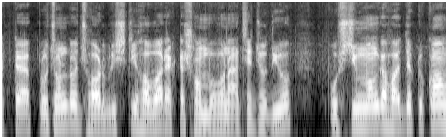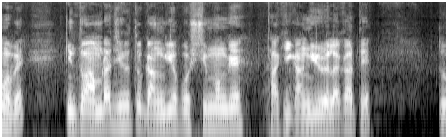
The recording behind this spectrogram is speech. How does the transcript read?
একটা প্রচণ্ড ঝড় বৃষ্টি হওয়ার একটা সম্ভাবনা আছে। যদিও পশ্চিমবঙ্গে হয়তো একটু কম হবে, কিন্তু আমরা যেহেতু গাঙ্গীয় পশ্চিমবঙ্গে থাকি, গাঙ্গীয় এলাকাতে, তো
